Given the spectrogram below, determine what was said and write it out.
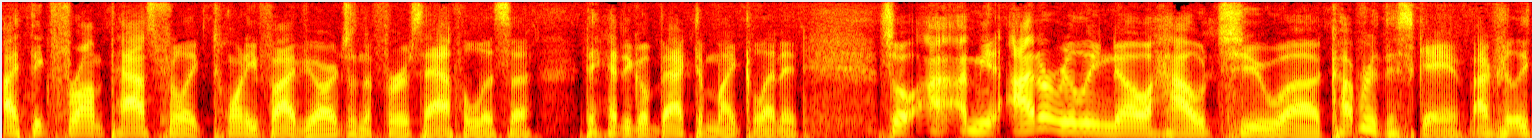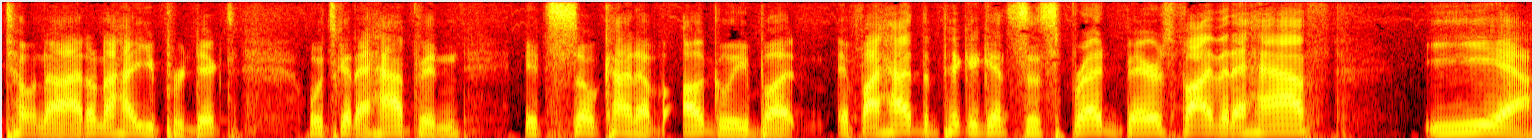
I think Fromm passed for like 25 yards in the first half. Alyssa, they had to go back to Mike Glennon. So I I mean, I don't really know how to uh, cover this game. I really don't know. I don't know how you predict what's going to happen. It's so kind of ugly. But if I had to pick against the spread, Bears five and a half, yeah,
